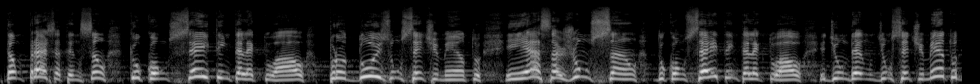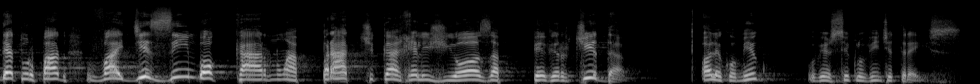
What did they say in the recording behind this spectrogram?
Então preste atenção que o conceito intelectual produz um sentimento, e essa junção do conceito intelectual e de um, de um sentimento deturpado vai desembocar numa prática religiosa pervertida. Olha comigo o versículo 23.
